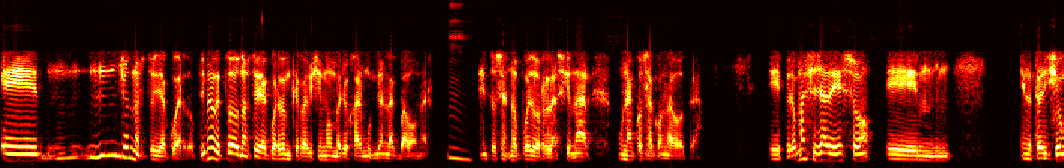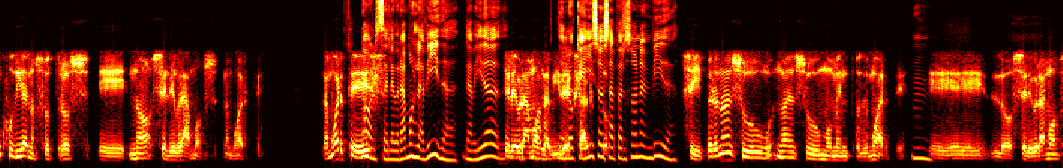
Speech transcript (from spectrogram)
Eh, mm, yo no estoy de acuerdo. Primero que todo, no estoy de acuerdo en que Rabbi Shimon Bar murió en Lagba Omer. Mm. Entonces no puedo relacionar una cosa con la otra. Eh, pero más allá de eso, en la tradición judía nosotros eh, no celebramos la muerte. La muerte es... No, celebramos la vida, la vida... Celebramos la vida, de lo que hizo esa persona en vida. Sí, pero no en su, no en su momento de muerte. Mm. lo celebramos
